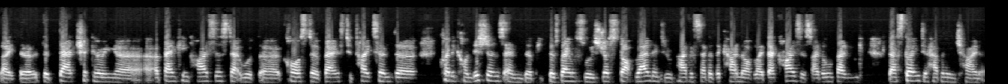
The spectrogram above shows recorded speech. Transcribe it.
like the, the debt triggering a, a banking crisis that would uh, cause the banks to tighten the credit conditions and the, the banks will just stop lending to the private sector. The kind of like that crisis, I don't think that's going to happen in China.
